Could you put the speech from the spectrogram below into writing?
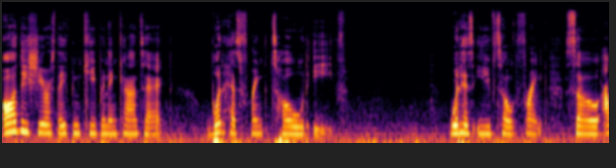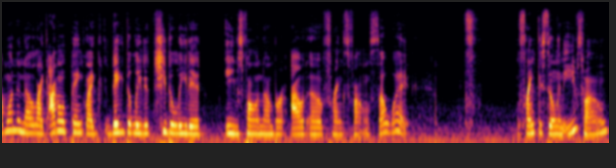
all these years they've been keeping in contact what has Frank told Eve? What has Eve told Frank? So I want to know, like, I don't think, like, they deleted, she deleted Eve's phone number out of Frank's phone. So what? F- Frank is still in Eve's phone.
